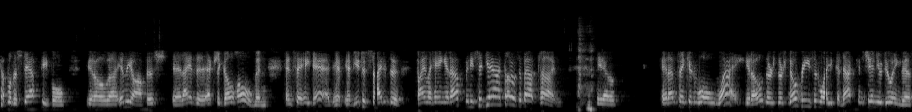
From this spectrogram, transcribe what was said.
couple of the staff people, you know, uh, in the office, and I had to actually go home and and say, "Hey, Dad, have, have you decided to finally hang it up? And he said, Yeah, I thought it was about time. you know, and I'm thinking, well, why? You know, there's there's no reason why you cannot continue doing this,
